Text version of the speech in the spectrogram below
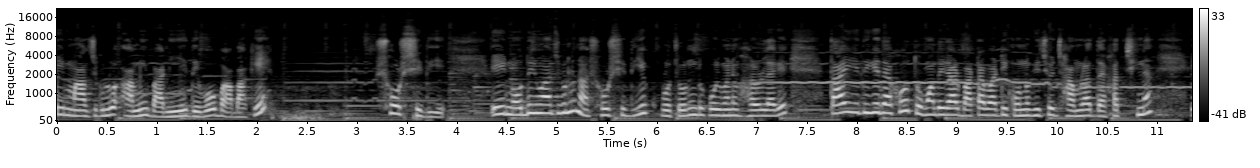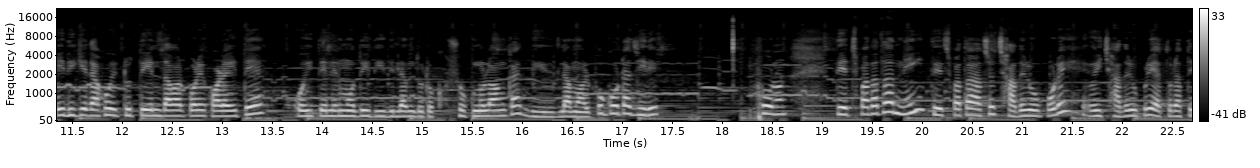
এই মাছগুলো আমি বানিয়ে দেব বাবাকে সর্ষে দিয়ে। এই নদীর মাছগুলো না সর্ষে দিয়ে প্রচণ্ড পরিমাণে ভালো লাগে। তাই এদিকে দেখো তোমাদের আর বাটাবাটি কোনো কিছু ঝামলা দেখাচ্ছি না। এদিকে দেখো একটু তেল দেওয়ার পরে কড়াইতে ওই তেলের মধ্যেই দিয়ে দিলাম দুটো শুকনো লঙ্কা, দিয়ে দিলাম অল্প গোটা জিরে। ফোড়ন। তেজপাতাটা নেই, তেজপাতা আছে ছাদের উপরে। ওই ছাদের উপরে এত রাতে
